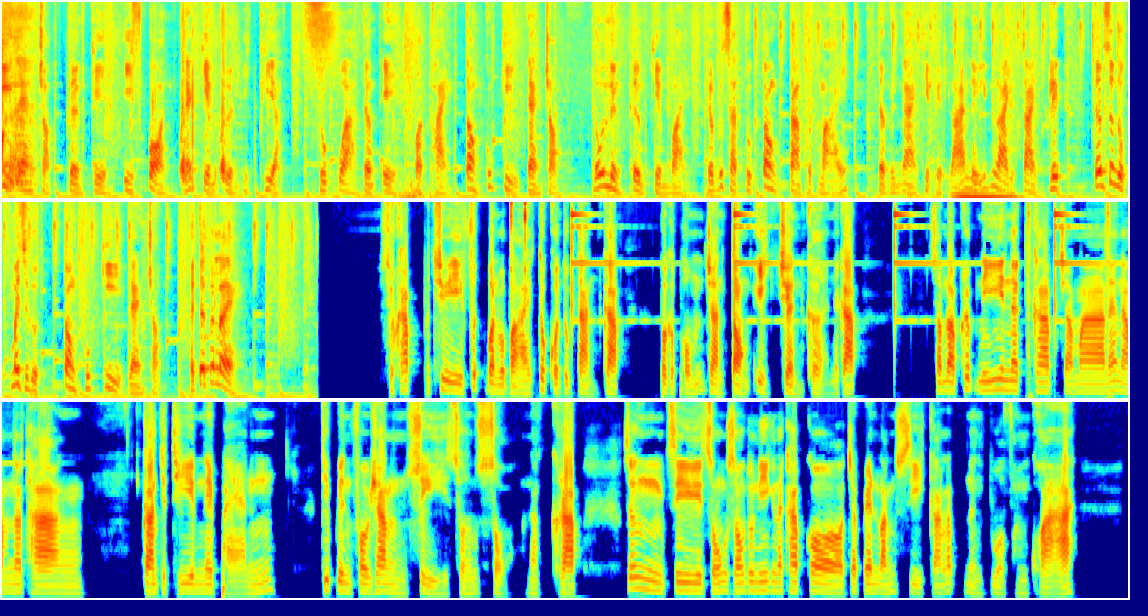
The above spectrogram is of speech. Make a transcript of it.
กี้แลนด์ช็อปเติมเกมอีสปอนและเกมอื่นอีกเพียบ ทุกว่าเติมเองปลอดภัยต้องคุกกี้แลนด์ช็อปโน้ตหนึ่งเติมเกมไวจนบริษัทถูกต้องตามกฎหมาย เติมง่ายที่เพจร้านหรือลิงก์ไลน์อยู่ใต้คลิป เติมสนุกไม่สะดุดต้องคุกกี้แลนด์ช็อปไปเติมกันเลยสวัสดีครับชื่อฟุตบอลบายทุกคนทุกท่านครับพบกับผมจันตองอีกเช่นเคยนะครับสำหรับคลิปนี้นะครับจะมาแนะนำแนวทางการจัดทีมในแผนที่เป็นฟอร์ชัน4-2-2นะครับ ซึ่ง 4-2-2 ตัวนี้นะครับ ก็จะเป็นหลัง 4การรับ 1 ตัวฝั่งขวา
